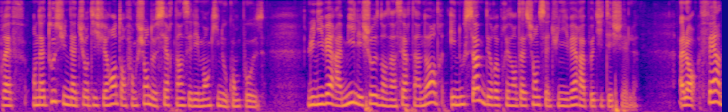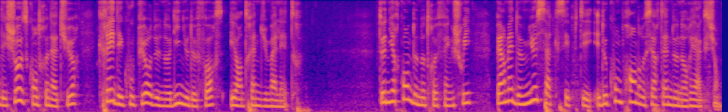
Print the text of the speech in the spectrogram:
Bref, on a tous une nature différente en fonction de certains éléments qui nous composent. L'univers a mis les choses dans un certain ordre et nous sommes des représentations de cet univers à petite échelle. Alors, faire des choses contre nature crée des coupures de nos lignes de force et entraîne du mal-être. Tenir compte de notre feng shui permet de mieux s'accepter et de comprendre certaines de nos réactions.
